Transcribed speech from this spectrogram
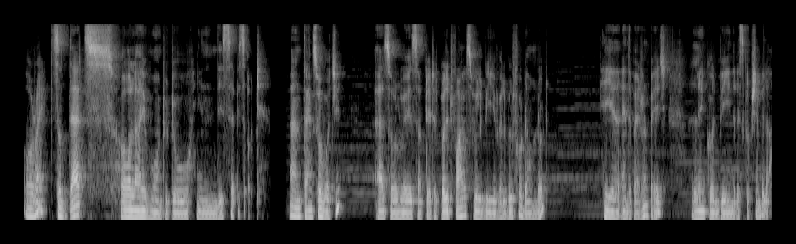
Alright so that's all I want to do in this episode. And thanks for watching. As always updated project files will be available for download here in the Patreon page. Link would be in the description below.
